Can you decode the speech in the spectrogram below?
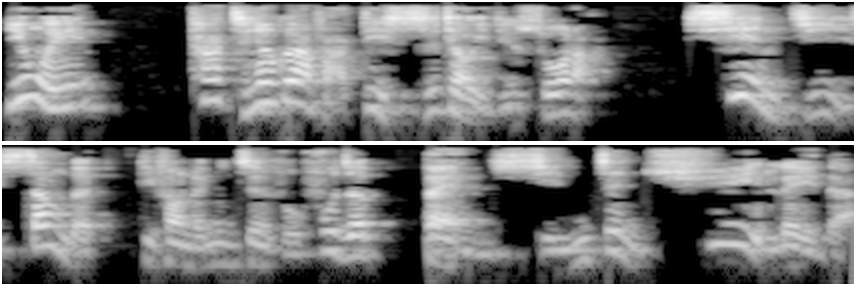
因为它城乡规划法第十条已经说了，县级以上的地方人民政府负责本行政区域内的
